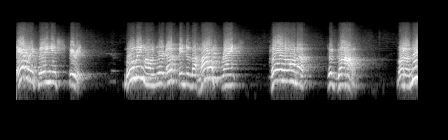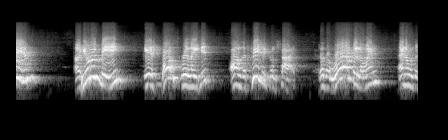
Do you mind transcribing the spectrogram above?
everything is spirit. Moving onward up into the highest ranks, clear on up to God. But a man, a human being, is both related on the physical side to the world below him and on the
